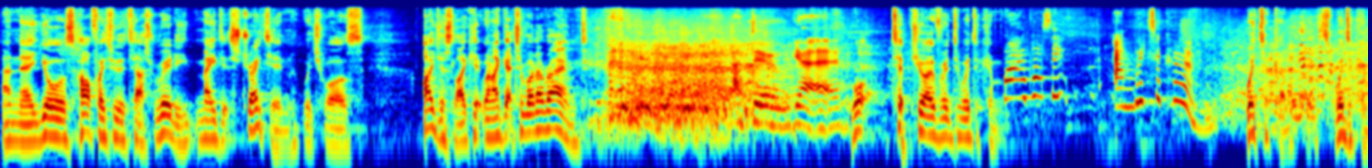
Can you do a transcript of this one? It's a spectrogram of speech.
and uh, yours, halfway through the task, really made it straight in, which was, I just like it when I get to run around. I do, yeah. What tipped you over into Whitacombe? Why was it Anne um, Whitacombe? Whitacombe, it's Whitacombe.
